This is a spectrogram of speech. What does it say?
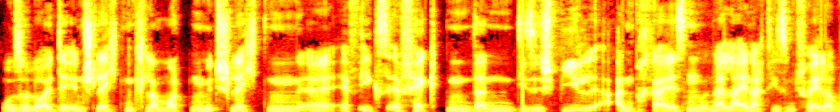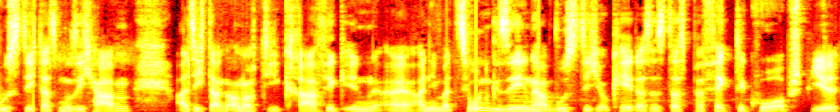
wo so Leute in schlechten Klamotten mit schlechten äh, FX-Effekten dann dieses Spiel anpreisen und allein nach diesem Trailer wusste ich, das muss ich haben. Als ich dann auch noch die Grafik in äh, Animation gesehen habe, wusste ich, okay, das ist das perfekte Koop-Spiel,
